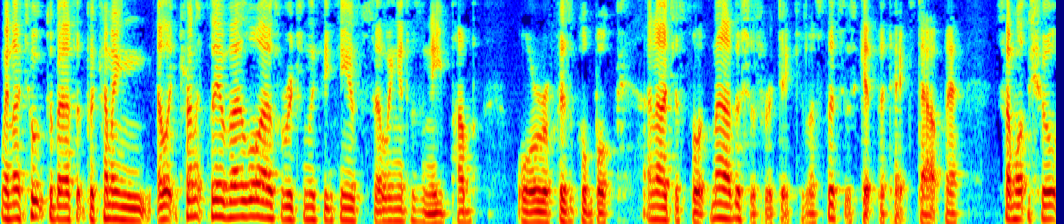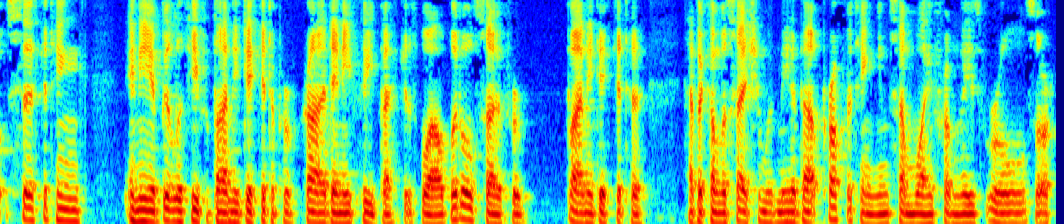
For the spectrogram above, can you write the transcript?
When I talked about it becoming electronically available, I was originally thinking of selling it as an EPUB or a physical book, and I just thought, no, this is ridiculous. Let's just get the text out there. Somewhat short circuiting any ability for Barney Dicker to provide any feedback as well, but also for Barney Dicker to have a conversation with me about profiting in some way from these rules or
